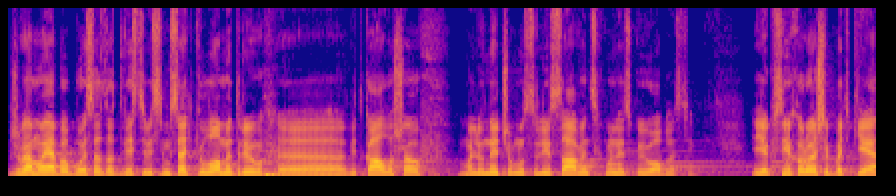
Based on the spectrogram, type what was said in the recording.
Живе моя бабуся за 280 кілометрів е, від Калуша в мальовничому селі Савинці Хмельницької області. І як всі хороші батьки,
